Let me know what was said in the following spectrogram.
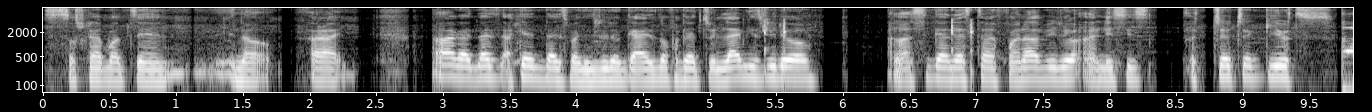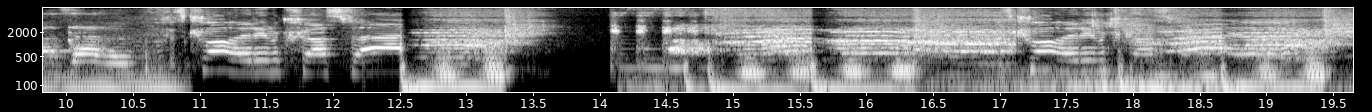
subscribe button you know all right all right guys that's i think that's for this video guys. Don't forget to like this video. And i'll see you guys next time for another video. And this is a total guilt. It's caught in the crossfire. It's caught in the crossfire.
